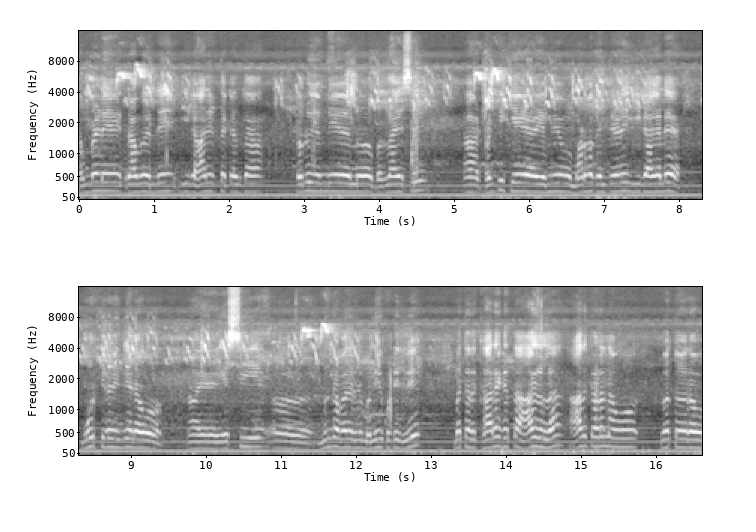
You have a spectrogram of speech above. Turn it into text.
ತಂಬಳ್ಳಿ ಗ್ರಾಮದಲ್ಲಿ ಈಗ ಹಾಲಿರ್ತಕ್ಕಂಥ ತಲು ಎಂ ಅನ್ನು ಬದಲಾಯಿಸಿ ಟ್ವೆಂಟಿ ಕೆ ಎಂ ಎ ಮಾಡ್ಬೇಕಂತೇಳಿ ಈಗಾಗಲೇ ಮೂರು ತಿಂಗಳ ಹಿಂದೆ ನಾವು ಎಸ್ ಸಿ ಮುಂದ್ರಾಬಾದಲ್ಲಿ ಮನವಿ ಕೊಟ್ಟಿದ್ವಿ. ಮತ್ತು ಅದು ಕಾರ್ಯಗತ ಆಗಲಿಲ್ಲ. ಆದ ಕಾರಣ ನಾವು ಇವತ್ತು ನಾವು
